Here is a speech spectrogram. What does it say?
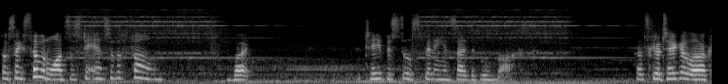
Looks like someone wants us to answer the phone. But the tape is still spinning inside the boombox. Let's go take a look.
